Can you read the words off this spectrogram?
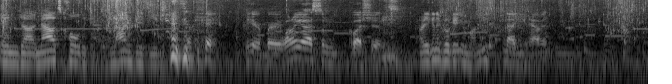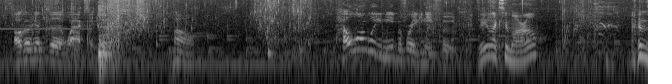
and uh, now it's cold again. Now I'm dizzy again. Okay. Here, Barry, why don't you ask some questions? Are you gonna go get your money? Now you can have it. I'll go get the waxing. Oh, How long will you need before you can eat food? maybe like tomorrow. I'm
